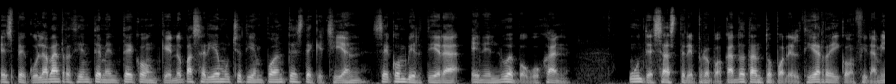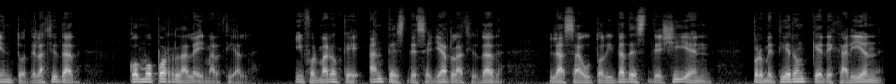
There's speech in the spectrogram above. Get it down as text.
especulaban recientemente con que no pasaría mucho tiempo antes de que Xi'an se convirtiera en el nuevo Wuhan, un desastre provocado tanto por el cierre y confinamiento de la ciudad como por la ley marcial. Informaron que antes de sellar la ciudad, las autoridades de Xi'an prometieron que dejarían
